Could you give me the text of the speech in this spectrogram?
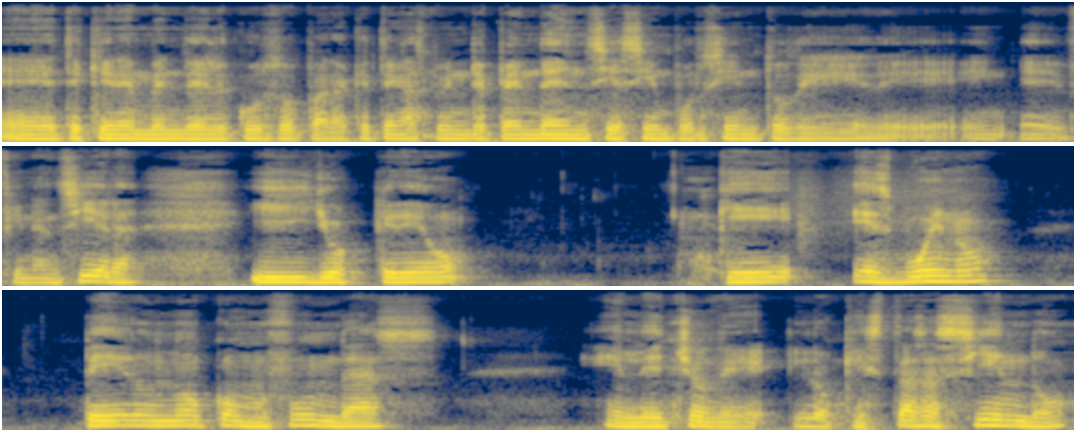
Eh, te quieren vender el curso para que tengas tu independencia 100% de, eh, financiera. Y yo creo que es bueno, pero no confundas el hecho de lo que estás haciendo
